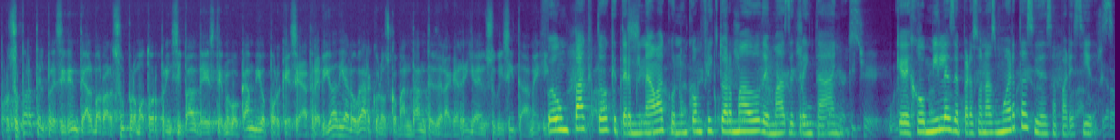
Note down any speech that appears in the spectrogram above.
Por su parte, el presidente Álvaro Arzú, promotor principal de este nuevo cambio, porque se atrevió a dialogar con los comandantes de la guerrilla en su visita a México. Fue un pacto que terminaba con un conflicto armado de más de 30 años, que dejó miles de personas muertas y desaparecidas.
